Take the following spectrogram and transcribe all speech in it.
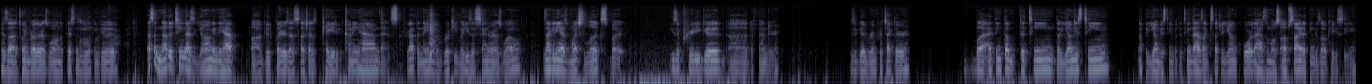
His uh, twin brother as well on the Pistons is looking good. That's another team that's young and they have uh, good players as such as Cade Cunningham. That's I forgot the name of the rookie, but he's a center as well. He's not getting as much looks, but he's a pretty good uh, defender. He's a good rim protector. But I think the the team, the youngest team, not the youngest team, but the team that has like such a young core that has the most upside, I think is OKC.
